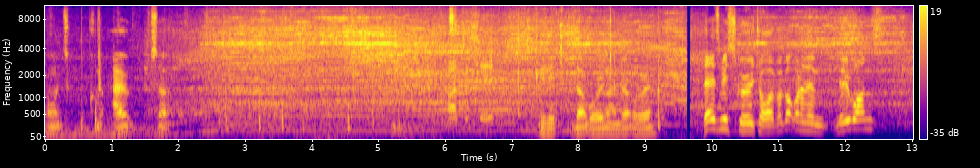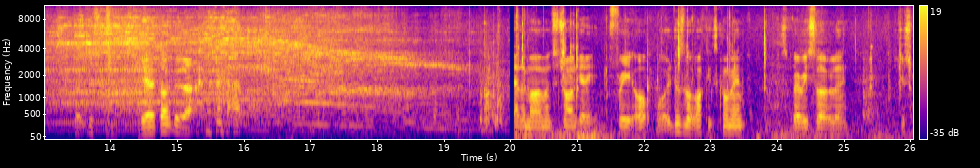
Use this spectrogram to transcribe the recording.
I want it to come out, so Hard to see. Is it? Don't worry, man. Don't worry. There's my screwdriver. I got one of them new ones. But just yeah, don't do that. At the moment, to try and get it free up, but it does look like it's coming. It's very slowly. Just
